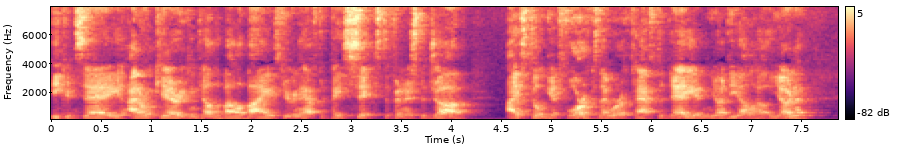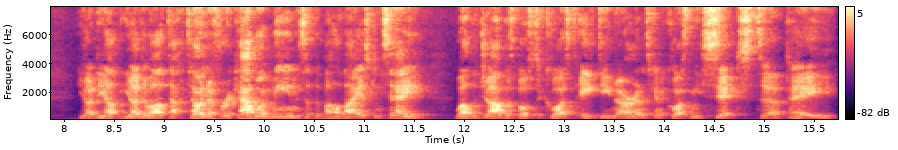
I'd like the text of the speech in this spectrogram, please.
he could say, I don't care, he can tell the Balabais, you're going to have to pay six to finish the job. I still get four because I worked half the day, and Yadi al Hel Yadu al Tachtona for a Kabbalan means that the Balabais can say, well, the job was supposed to cost 8 dinar, and it's going to cost me six to pay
